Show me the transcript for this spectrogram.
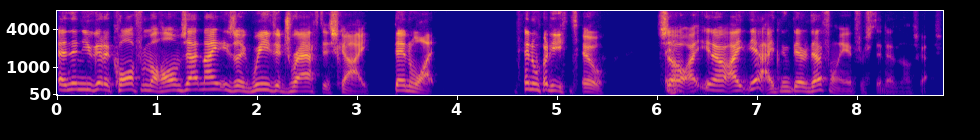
and then you get a call from Mahomes that night? He's like, we need to draft this guy. Then what? then what do you do? So I, you know, I yeah, I think they're definitely interested in those guys.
